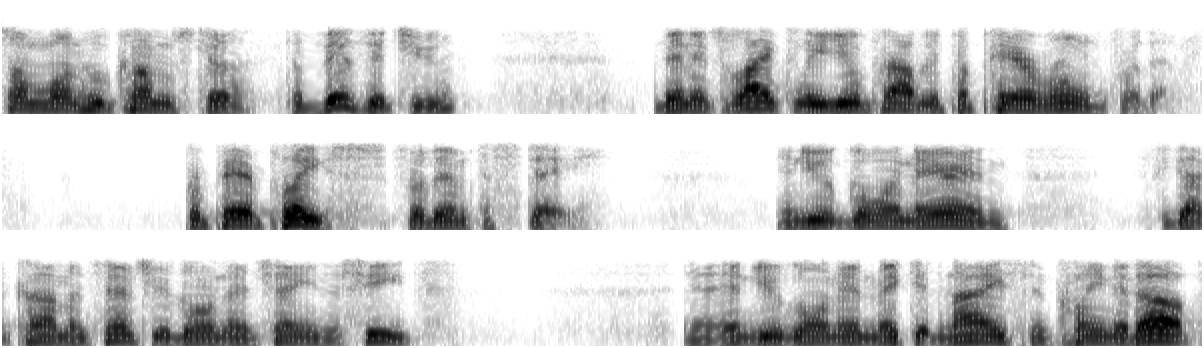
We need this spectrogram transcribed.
someone who comes to to visit you, then it's likely you'll probably prepare room for them, prepare place for them to stay, and you go in there and if you got common sense, you go in there and change the sheets, and, and you go in there and make it nice and clean it up.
